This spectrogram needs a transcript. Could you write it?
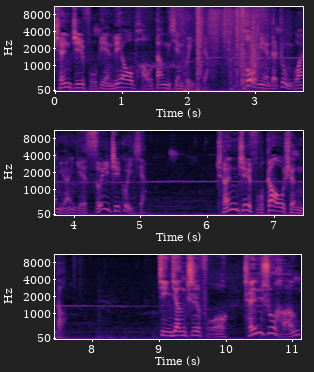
陈知府便撩袍当先跪下。后面的众官员也随之跪下。陈知府高声道：“晋江知府陈书恒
